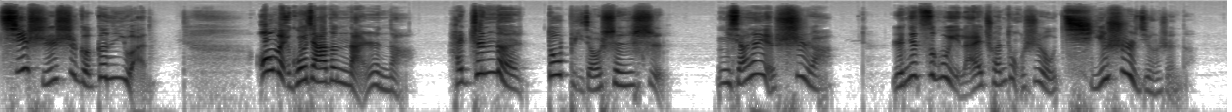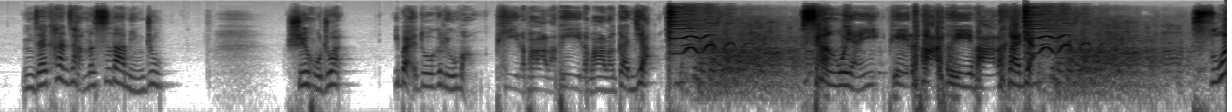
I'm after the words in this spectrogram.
其实是个根源。欧美国家的男人呐，还真的都比较绅士。你想想也是啊，人家自古以来传统是有骑士精神的。你再看咱们四大名著，《水浒传》，一百多个流氓噼里啪啦、噼里啪啦干架；《三国演义》，噼里啪啦、噼里啪啦干架。所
